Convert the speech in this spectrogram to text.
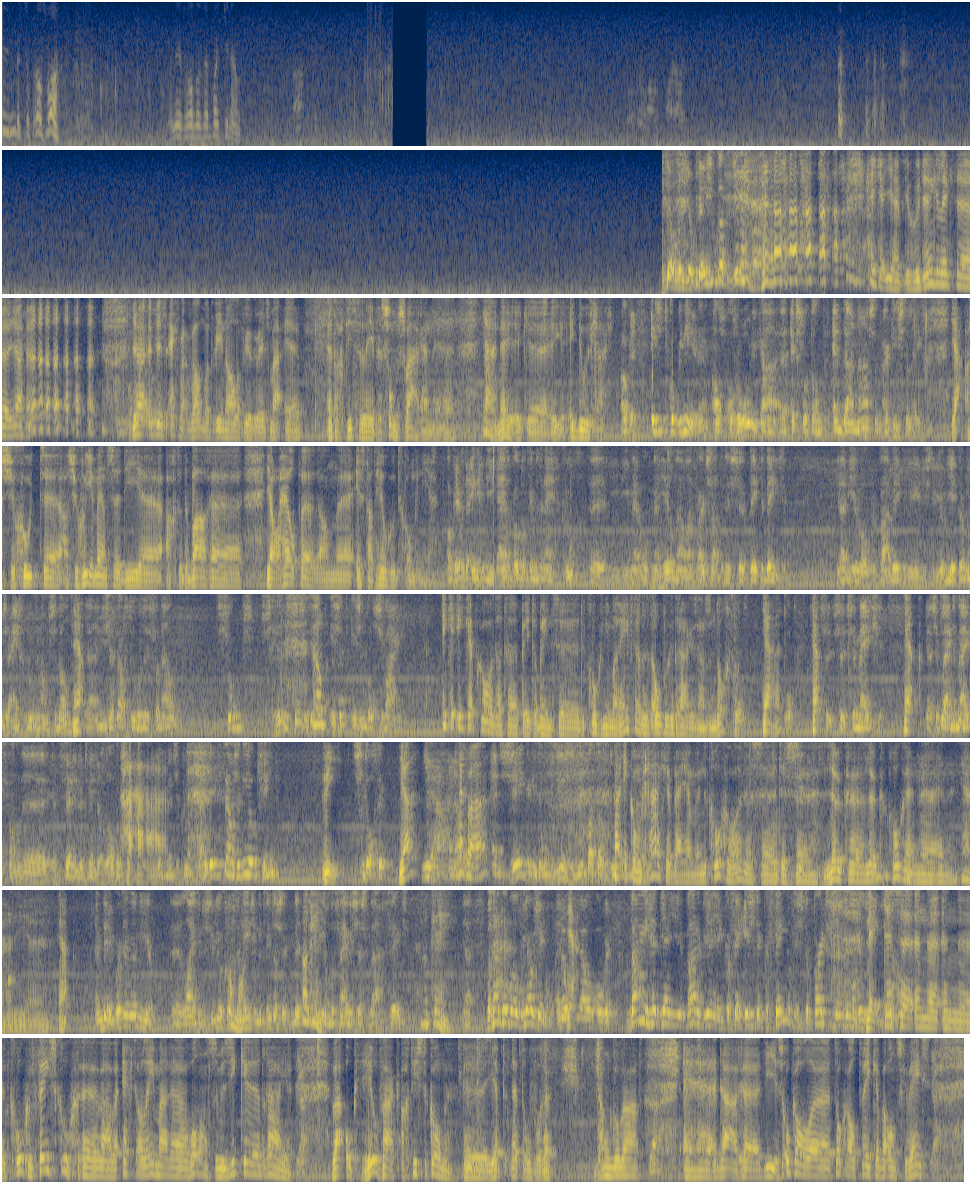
Hey, Mr. François. Wanneer verandert dat badje nou? Vertel dat je op Facebook had gezien. Ik, je hebt je goed ingelicht, eh, ja. ja, het is echt wel maar 3,5 uur geweest, maar eh, het artiestenleven is soms zwaar en eh, ja, nee, ik, eh, ik, ik doe het graag. Oké, is het te combineren als, als horeca-exploitant en daarnaast een artiestenleven? Ja, als je, goed, als je goede mensen die achter de bar jou helpen, dan is dat heel goed te combineren. Oké, want de enige die ik eigenlijk ook nog ken met een eigen kroeg, die, die mij ook heel nauw aan het hart staat, dat is Peter Beense. Ja, die hebben we over een paar weken weer in de studio. Die heeft ook nog zijn eigen kroeg in Amsterdam. Ja. en die zegt af en toe wel eens van nou, soms, heel is, Nou, het, is, het, is het wel zwaar. Ik, ik heb gehoord dat eh, Peter Beens eh, de kroeg niet meer heeft, dat het overgedragen is aan zijn dochter. Klopt. Ja, hè? Klopt. Ja. Zijn meisje. Ja. Ja, zijn kleine meid van eh, ver in de twintig geloof ik. Met zijn kroeg bij. Weet je trouwens dat die ook zingt? Wie? Zijn dochter. Ja? Ja, nou, Echt waar? En zeker niet onverdienstelijk. Die pakt af en toe. Nou, ik kom graag eh, bij hem in de kroeg hoor, dus eh, het is een leuke, leuke kroeg en, eh, en ja, die, eh, ja. En binnenkort hebben we hem hier eh, live in de studio. Ik geloof Oh, de mooi. 29 e met Oké. 365 dagen feest. Oké. Ja. We gaan het hebben over jouw single. En over Ja. jou, over, waar, heb jij, waar heb jij een café? Is het een café of is het een party? Nee, het is eh, een, eh, een kroeg, een feestkroeg, waar we echt alleen maar Hollandse muziek draaien. Ja. Waar ook heel vaak artiesten komen. Je hebt het net over Django gehad. Eh, daar, die is ook al, toch al twee keer bij ons geweest.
